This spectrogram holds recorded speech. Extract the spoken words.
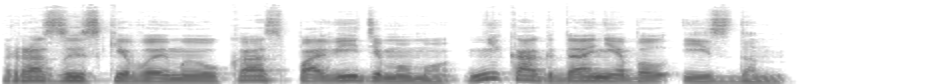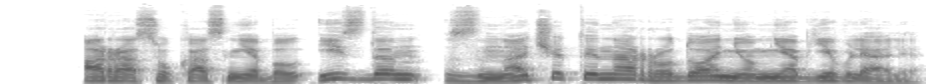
Разыскиваемый указ, по-видимому, никогда не был издан. А раз указ не был издан, значит и народу о нем не объявляли.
